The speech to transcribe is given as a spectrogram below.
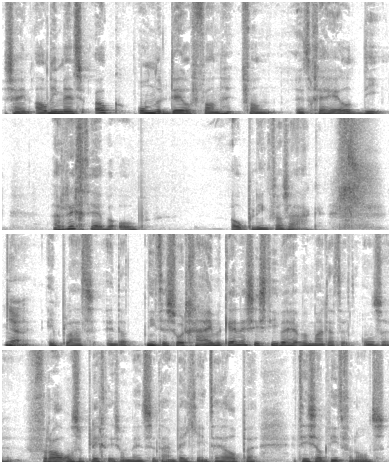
zijn al die mensen ook onderdeel van, van het geheel die recht hebben op opening van zaken. Ja. In plaats, en dat niet een soort geheime kennis is die we hebben, maar dat het onze, vooral onze plicht is om mensen daar een beetje in te helpen. Het is ook niet van ons.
